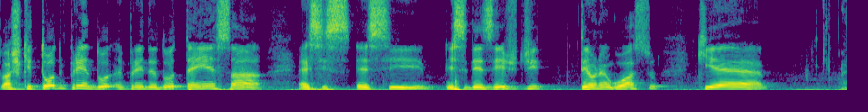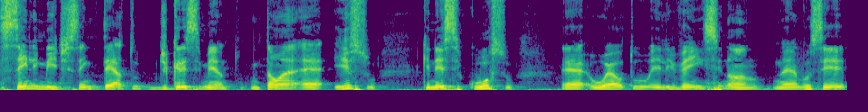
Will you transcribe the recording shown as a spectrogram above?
acho que todo empreendedor, empreendedor tem essa, esse, esse, esse desejo de ter um negócio que é sem limite, sem teto de crescimento. Então é, é isso que nesse curso é, o Elton ele vem ensinando, né? Você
